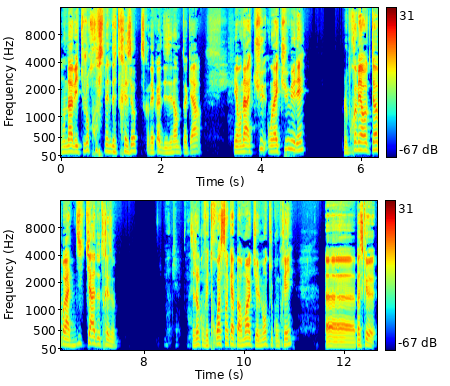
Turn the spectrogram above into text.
on avait toujours trois semaines de trésor parce qu'on a quand même des énormes tocards. Et on a, on a cumulé le 1er octobre à 10K de trésor. Sachant qu'on fait 300K par mois actuellement, tout compris. Euh, parce que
